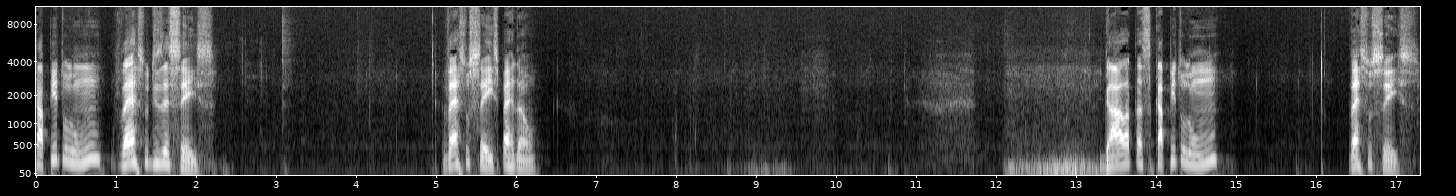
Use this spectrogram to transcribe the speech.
capítulo 1, verso 16. Verso 6, perdão. Gálatas, capítulo 1, verso 6.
